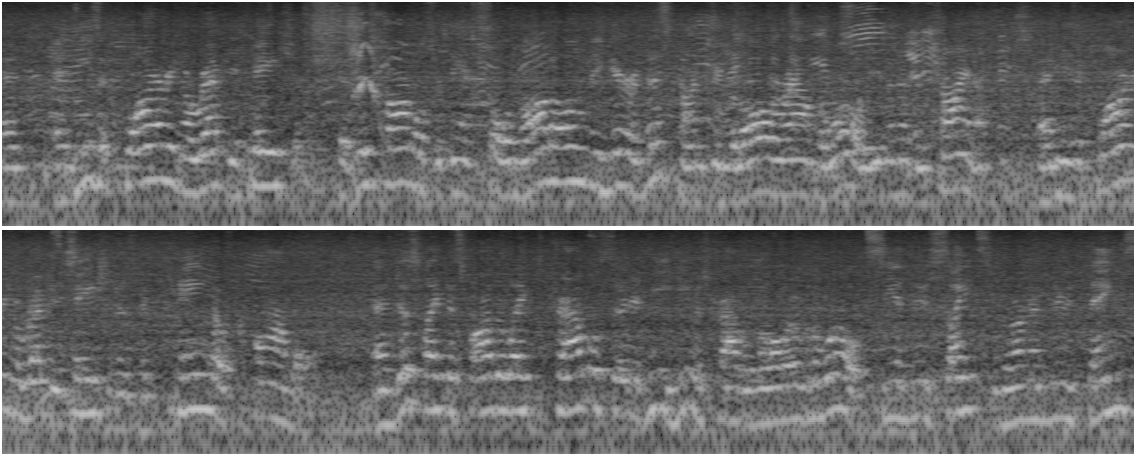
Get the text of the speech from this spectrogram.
and, and he's acquiring a reputation because his caramels are being sold not only here in this country, but all around the world, even in China. And he's acquiring a reputation as the king of caramel. And just like his father liked to travel, so did he. He was traveling all over the world, seeing new sights, learning new things.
